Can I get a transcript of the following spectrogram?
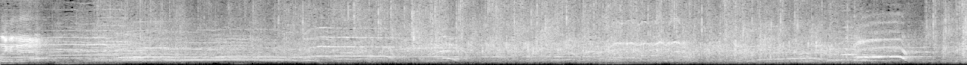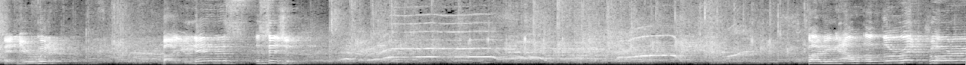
What y'all that? And your winner, by unanimous decision, fighting out of the red corner.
